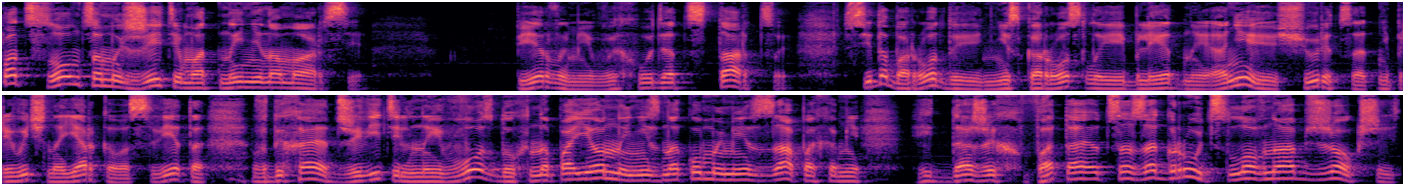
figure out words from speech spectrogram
под Солнцем и жить им отныне на Марсе. Первыми выходят старцы, седобородые, низкорослые и бледные. Они щурятся от непривычно яркого света, вдыхают живительный воздух, напоенный незнакомыми запахами, и даже хватаются за грудь, словно обжегшись.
